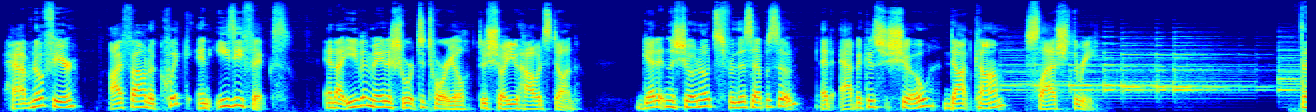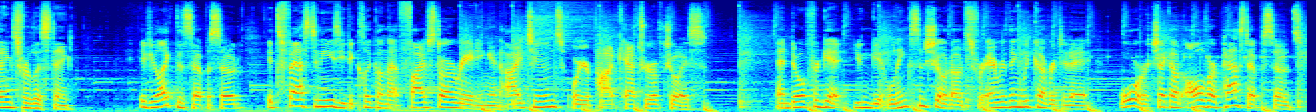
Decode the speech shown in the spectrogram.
Have no fear, I found a quick and easy fix, and I even made a short tutorial to show you how it's done. Get it in the show notes for this episode at abacusshow.com slash three. Thanks for listening. If you like this episode, it's fast and easy to click on that five star rating in iTunes or your podcatcher of choice. And don't forget, you can get links and show notes for everything we covered today, or check out all of our past episodes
